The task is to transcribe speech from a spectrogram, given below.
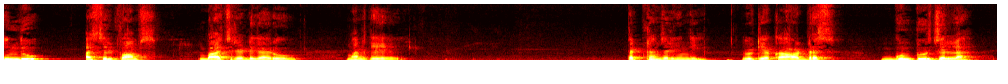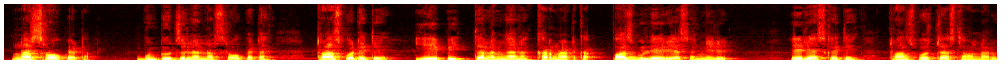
హిందూ అసిల్ ఫార్మ్స్ బాచిరెడ్డి గారు మనకి పెట్టడం జరిగింది. వీటి యొక్క అడ్రస్ గుంటూరు జిల్లా నరసరావుపేట. గుంటూరు జిల్లా నరసరావుపేట. ట్రాన్స్పోర్ట్ అయితే AP Telangana Karnataka. Possible areas అన్ని ఏరియాస్కి అయితే ట్రాన్స్పోర్ట్ చేస్తూ ఉన్నారు.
